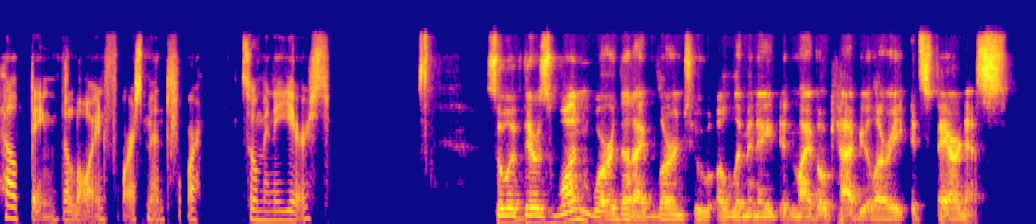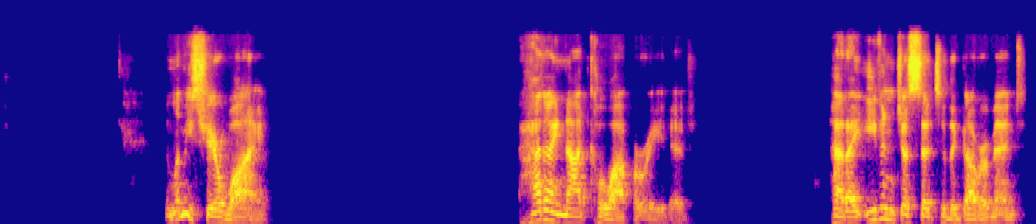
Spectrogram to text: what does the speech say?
helping the law enforcement for so many years? So, if there's one word that I've learned to eliminate in my vocabulary, it's fairness. And let me share why. Had I not cooperated, had I even just said to the government,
